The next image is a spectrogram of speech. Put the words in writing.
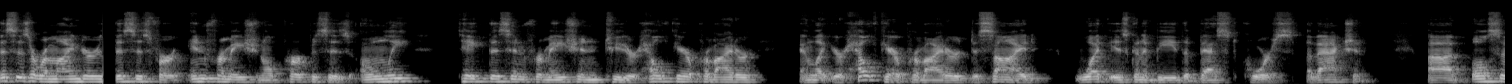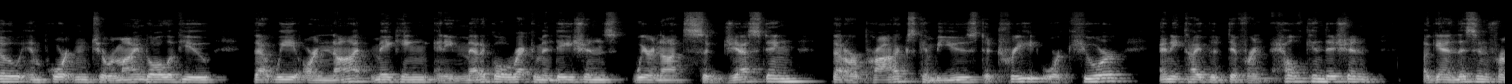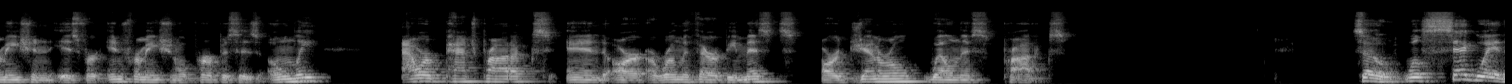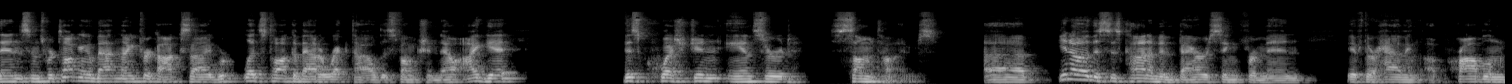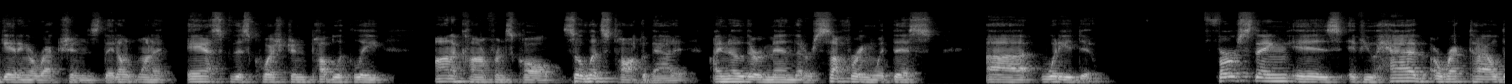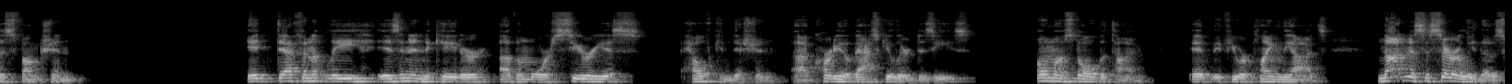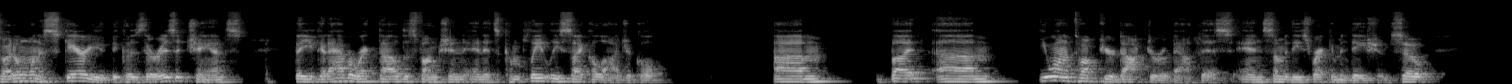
This is a reminder. This is for informational purposes only. Take this information to your healthcare provider and let your healthcare provider decide what is going to be the best course of action. Uh, also, important to remind all of you that we are not making any medical recommendations. We are not suggesting that our products can be used to treat or cure any type of different health condition. Again, this information is for informational purposes only. Our patch products and our aromatherapy mists are general wellness products. So we'll segue then, since we're talking about nitric oxide, let's talk about erectile dysfunction. Now, I get this question answered sometimes. Uh, you know, this is kind of embarrassing for men if they're having a problem getting erections. They don't want to ask this question publicly on a conference call. So let's talk about it. I know there are men that are suffering with this. Uh, what do you do? First thing is if you have erectile dysfunction, it definitely is an indicator of a more serious health condition, uh, cardiovascular disease, almost all the time, if, if you were playing the odds. Not necessarily, though. So I don't want to scare you because there is a chance that you could have erectile dysfunction and it's completely psychological. Um, but um, you want to talk to your doctor about this and some of these recommendations. So,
